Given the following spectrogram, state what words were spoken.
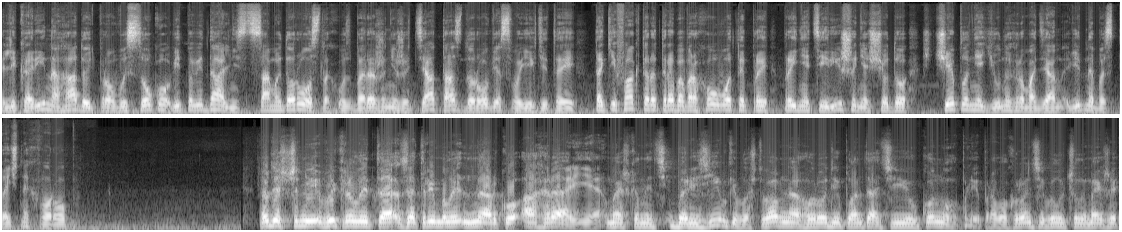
лікарі нагадують про високу відповідальність саме дорослих у збереженні життя та здоров'я своїх дітей. Такі фактори треба враховувати при прийнятті рішення щодо щеплення юних громадян від небезпечних хвороб. На Одещині викрили та затримали наркоаграрія. Мешканець Березівки влаштував на городі плантацію коноплі. Правоохоронці вилучили майже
